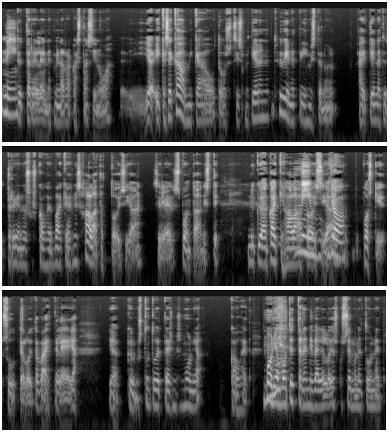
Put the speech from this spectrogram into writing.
niin. tyttärelleen, että minä rakastan sinua. Ja eikä sekään ole mikään outous. Siis mä tiedän että hyvin, että ihmisten on äitien ja tyttärien joskus kauhean vaikea esimerkiksi halata toisiaan silleen spontaanisti. Nykyään kaikki halaa Niin, toisiaan. joo. Poskisuutteluita vaihtelee ja, ja kyllä musta tuntuu, että esimerkiksi mun ja kauheat. Mun ja mun tyttäreni välillä on joskus semmoinen tunne, että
